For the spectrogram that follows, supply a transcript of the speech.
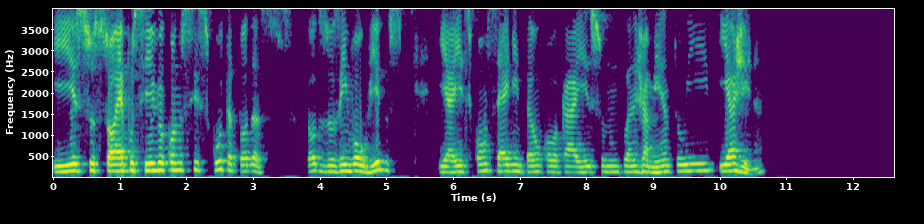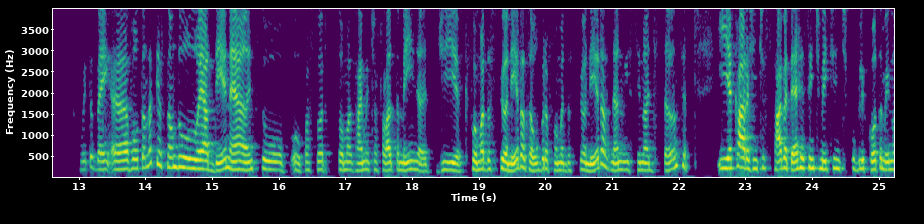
e isso só é possível quando se escuta todas, todos os envolvidos, e aí se consegue, então, colocar isso num planejamento e, e agir, né? Muito bem. Uh, voltando à questão do EAD, né? Antes o, o pastor Thomas Raymond tinha falado também né, de que foi uma das pioneiras, a UBRA foi uma das pioneiras, né, no ensino à distância. E é claro, a gente sabe, até recentemente a gente publicou também no,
